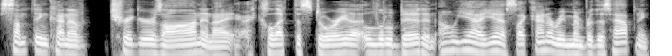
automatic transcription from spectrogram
something kind of triggers on and I, I collect the story a, little bit and oh yeah yes i kind of remember this happening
